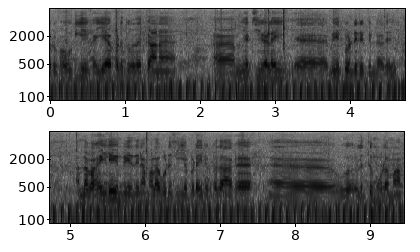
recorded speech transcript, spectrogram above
ஒரு பகுதியை கையகப்படுத்துவதற்கான முயற்சிகளை மேற்கொண்டிருக்கின்றது. அந்த வகையிலே இன்றைய தினம் அளவீடு செய்யப்பட இருப்பதாக எழுத்து மூலமாக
